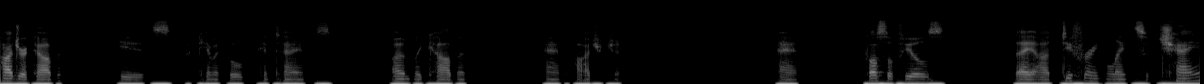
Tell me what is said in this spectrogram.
Hydrocarbon is a chemical that contains only carbon and hydrogen. And fossil fuels, they are differing lengths of chain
